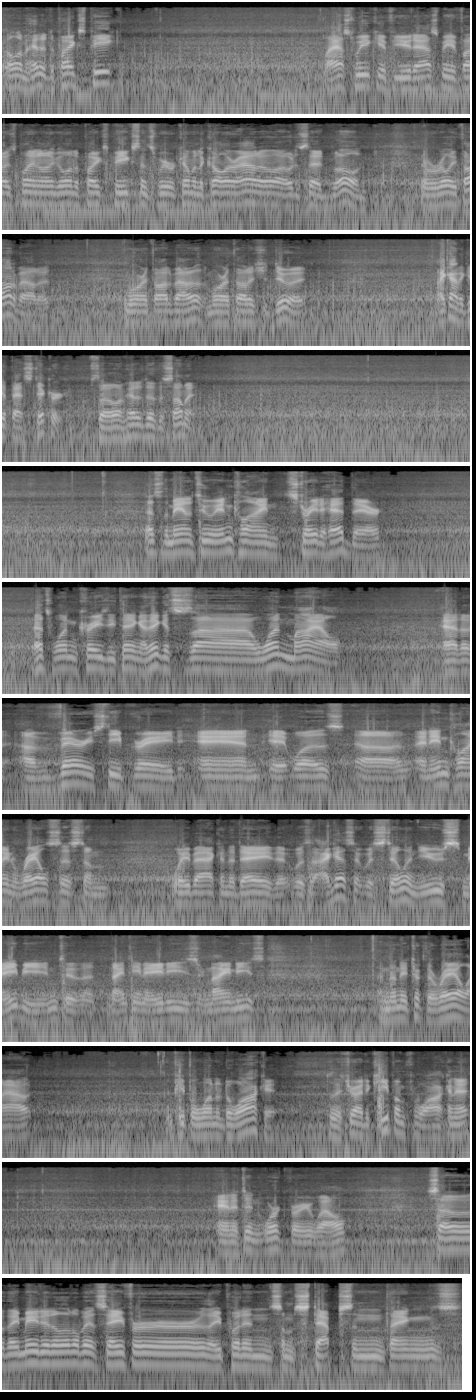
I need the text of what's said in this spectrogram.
Well, I'm headed to Pikes Peak. Last week, if you'd asked me if I was planning on going to Pikes Peak since we were coming to Colorado, I would have said, well, never really thought about it. The more I thought about it, the more I thought I should do it. I got to get that sticker, so I'm headed to the summit. That's the Manitou Incline straight ahead there. That's one crazy thing. I think it's uh, one mile at a, a, very steep grade and it was uh, an incline rail system way back in the day that was I guess it was still in use maybe into the 1980s or 90s and then they took the rail out and people wanted to walk it. So they tried to keep them from walking it and it didn't work very well so they made it a little bit safer. They put in some steps and things.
